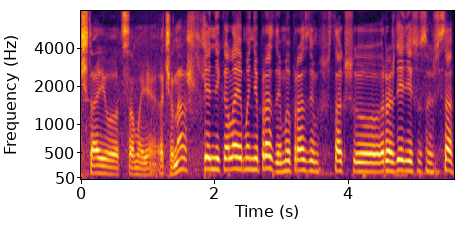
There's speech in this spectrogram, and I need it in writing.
читаю вот самое «Отче наш». День Николая мы не празднуем, мы празднуем так, что рождение Иисуса Христа.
